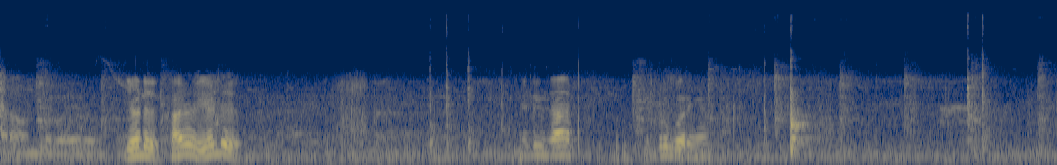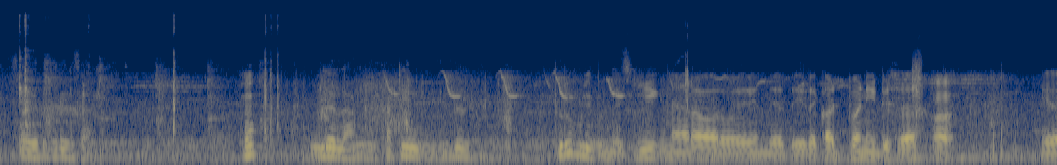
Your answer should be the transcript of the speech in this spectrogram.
அப்புறம் ஒயர் வரும் எடு கழு எடு. எடுங்க சார் விட்டு போறீங்க. சார் இது பிடிங்க சார்? இல்லை இல்லை அங்கே கட்டிங் இது திருப்புளி இந்த கீக்கு நேராக வர இந்த இதை கட் பண்ணிட்டு சார் இதை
